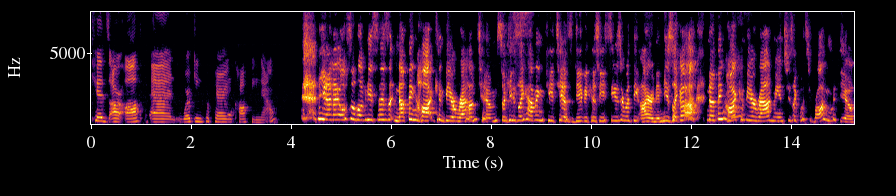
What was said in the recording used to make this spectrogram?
kids are off and working preparing coffee now yeah, and I also love he says that nothing hot can be around him. So he's like having PTSD because he sees her with the iron and he's like, ah, nothing hot can be around me. And she's like, What's wrong with you?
